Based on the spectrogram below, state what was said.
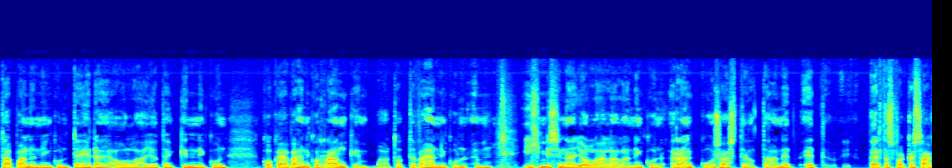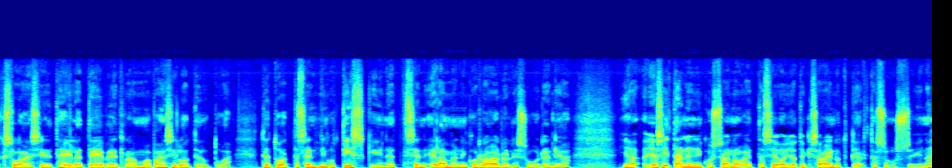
tapana niin kuin tehdä ja olla jotenkin niin kuin, koko ajan vähän niin kuin rankempaa. Te olette vähän niin kuin, ihmisenä jollain lailla niin kuin rankkuusasteltaan. Että et, vertaisi vaikka saksalaisiin, että heillä TV-draama on vähän siloteltua. Te tuotte sen niin kuin tiskiin, että sen elämän niin kuin raadollisuuden. Ja, ja, ja sitä ne niin kuin sanoo, että se on jotenkin se ainutkertaisuus siinä.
